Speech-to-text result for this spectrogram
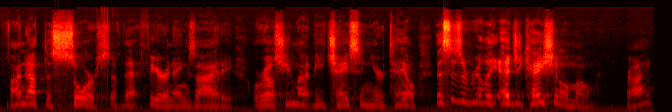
Find out the source of that fear and anxiety, or else you might be chasing your tail. This is a really educational moment, right?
